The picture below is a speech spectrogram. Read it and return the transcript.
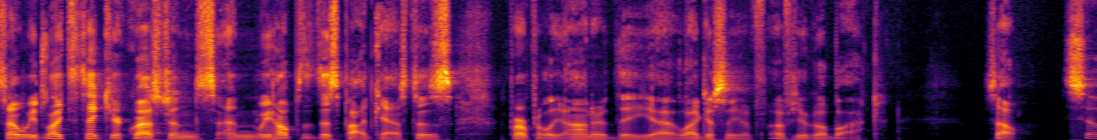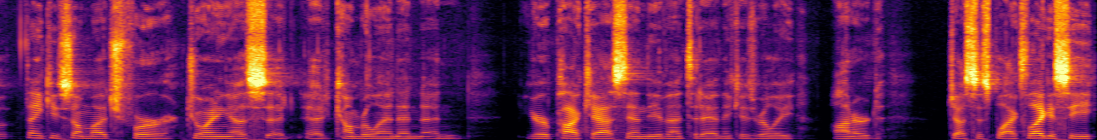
So we'd like to take your questions, and we hope that this podcast has appropriately honored the uh, legacy of, of Hugo Black. So, So thank you so much for joining us at, at Cumberland and, and your podcast and the event today. I think has really honored Justice Black's legacy.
